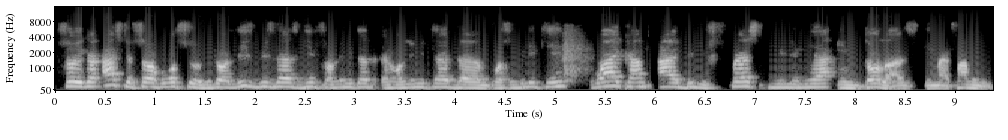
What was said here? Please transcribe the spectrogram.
So you can ask yourself also, because this business gives unlimited and unlimited um, possibility, why can't I be the first millionaire in dollars in my family?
